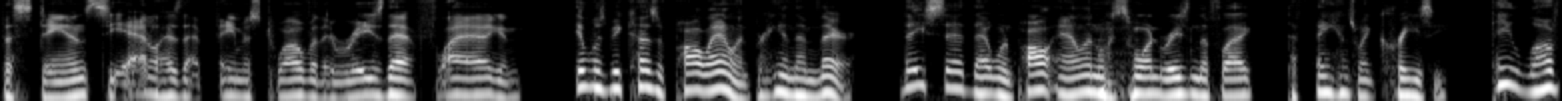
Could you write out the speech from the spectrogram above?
the stands. Seattle has that famous 12 where they raise that flag, and it was because of Paul Allen bringing them there. They said that when Paul Allen was the one raising the flag, the fans went crazy. They loved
